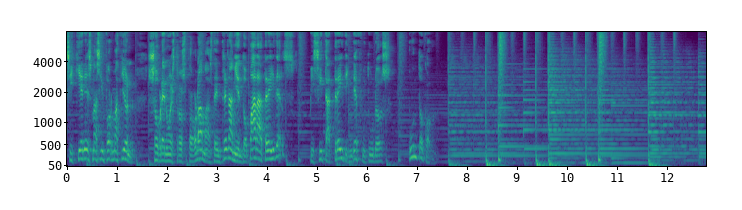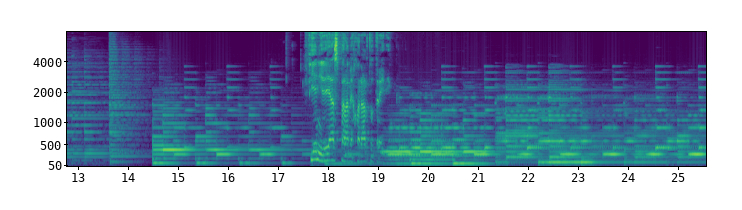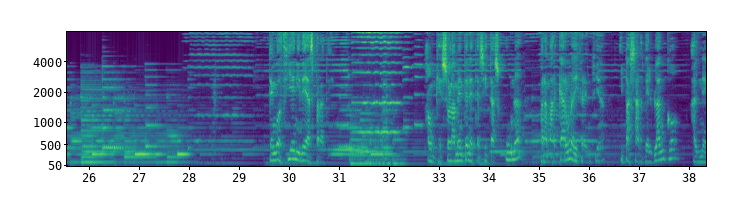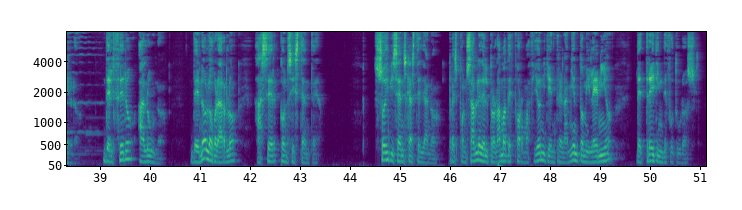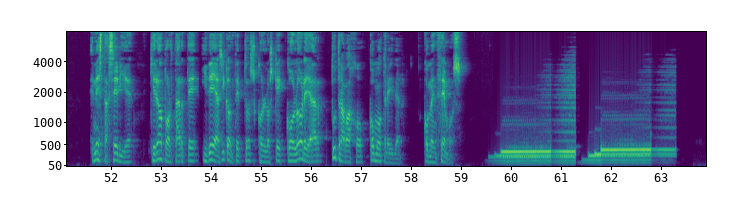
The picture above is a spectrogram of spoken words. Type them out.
Si quieres más información sobre nuestros programas de entrenamiento para traders, visita tradingdefuturos.com. ¡100 ideas para mejorar tu trading. Tengo 100 ideas para ti. Aunque solamente necesitas una para marcar una diferencia y pasar del blanco al negro, del 0 al 1, de no lograrlo a ser consistente. Soy Vicens Castellano, responsable del programa de formación y entrenamiento milenio de Trading de Futuros. En esta serie quiero aportarte ideas y conceptos con los que colorear tu trabajo como trader. Comencemos.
